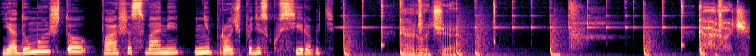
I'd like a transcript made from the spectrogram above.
Я думаю, что Паша с вами не прочь подискуссировать. Короче, Короче.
